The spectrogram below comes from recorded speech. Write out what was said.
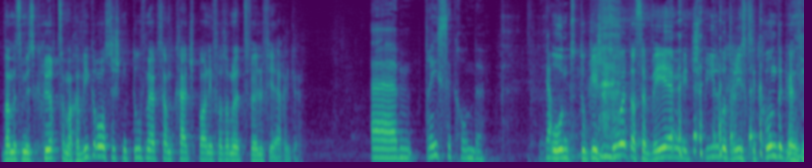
Wenn man es kürzer machen wie groß ist denn die Aufmerksamkeitsspanne von so einem Zwölfjährigen? Ähm, 30 Sekunden. Ja. Und du gibst zu, dass ein WM mit Spiel, wo 30 Sekunden gehen,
